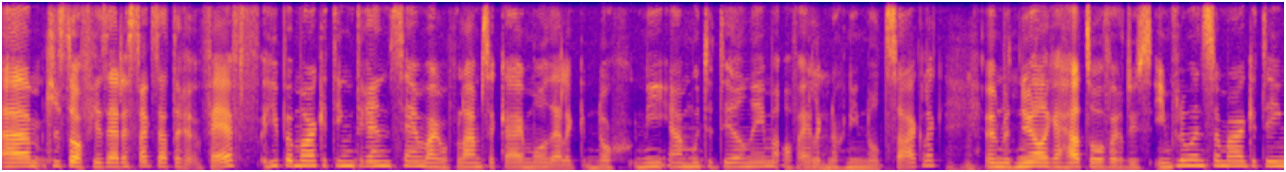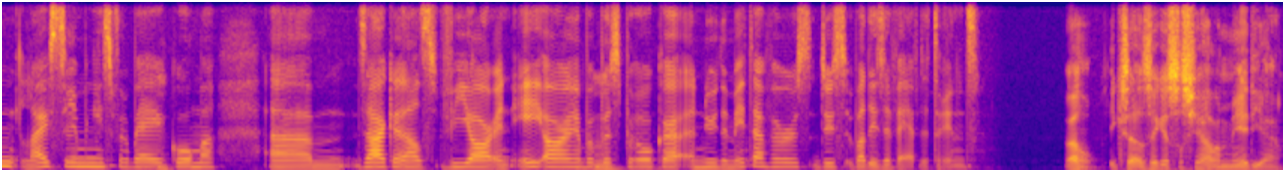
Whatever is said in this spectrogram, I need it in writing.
Um, Christophe, je zei er straks dat er vijf hypermarketingtrends zijn waar Vlaamse KMO's eigenlijk nog niet aan moeten deelnemen, of eigenlijk mhm. nog niet noodzakelijk. Mhm. We hebben het nu al gehad over dus influencer marketing, livestreaming is voorbijgekomen, um, zaken als VR en AR hebben mhm. besproken en nu de metaverse. Dus wat is de vijfde trend? Wel, ik zou zeggen sociale media.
